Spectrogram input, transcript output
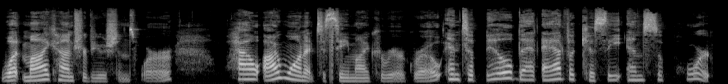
what my contributions were, how I wanted to see my career grow, and to build that advocacy and support.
